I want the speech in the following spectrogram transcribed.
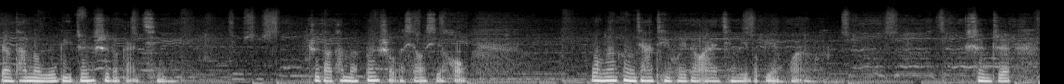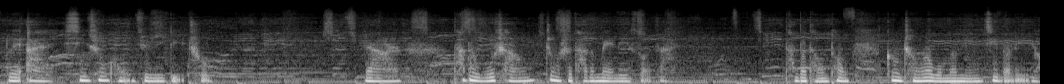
让他们无比珍视的感情。知道他们分手的消息后，我们更加体会到爱情里的变化了，甚至对爱心生恐惧与抵触。然而，它的无常正是它的魅力所在，它的疼痛更成了我们铭记的理由。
